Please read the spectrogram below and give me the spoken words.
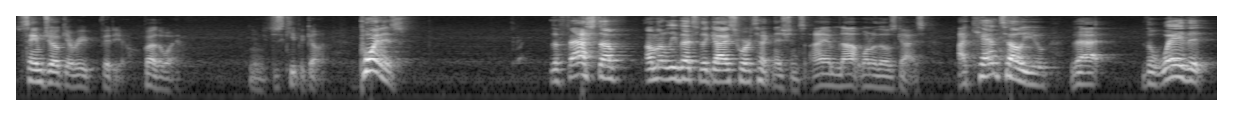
Same joke every video, by the way. Just keep it going. Point is, the fast stuff, I'm going to leave that to the guys who are technicians. I am not one of those guys. I can tell you that the way that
